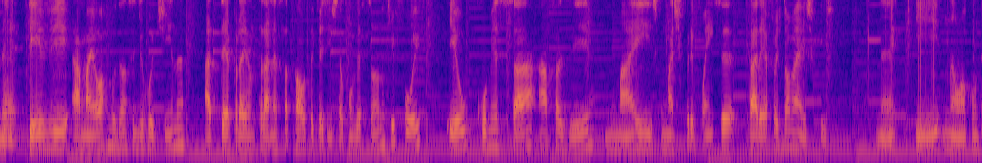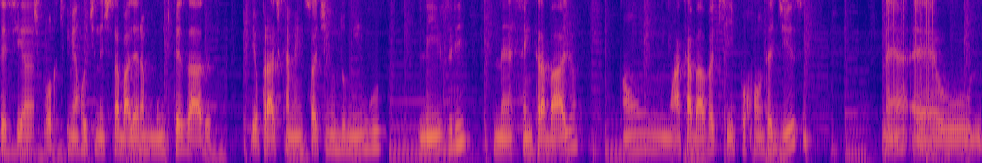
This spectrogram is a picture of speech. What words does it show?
Né? Teve a maior mudança de rotina, até para entrar nessa pauta que a gente está conversando, que foi eu começar a fazer mais com mais frequência tarefas domésticas, né? Que não acontecia porque minha rotina de trabalho era muito pesada. Eu praticamente só tinha o domingo livre, né? Sem trabalho Então, acabava que por conta disso, né, é, o,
